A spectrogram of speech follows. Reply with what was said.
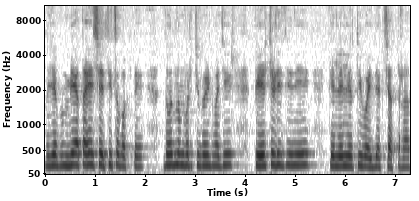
म्हणजे मी आता हे शेतीचं बघते. दोन नंबरची बहीण माझी पी एच डी तिने केलेली होती वैद्यक क्षेत्रात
